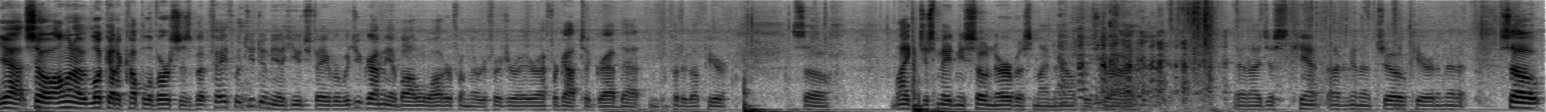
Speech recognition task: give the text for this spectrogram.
Yeah, so I'm going to look at a couple of verses, but Faith, would you do me a huge favor? Would you grab me a bottle of water from the refrigerator? I forgot to grab that and put it up here. So, Mike just made me so nervous, my mouth is dry. and I just can't, I'm going to choke here in a minute. So,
